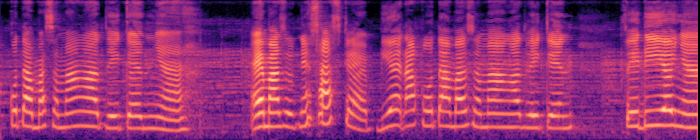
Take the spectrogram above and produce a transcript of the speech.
aku tambah semangat bikinnya eh maksudnya subscribe biar aku tambah semangat bikin videonya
